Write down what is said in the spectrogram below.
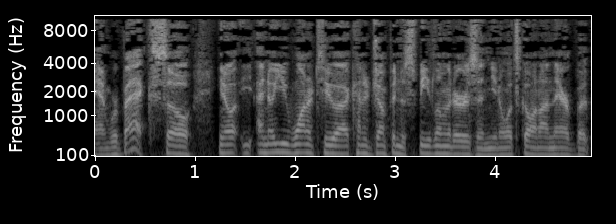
And we're back. So, you know, I know you wanted to uh, kind of jump into speed limiters and, you know, what's going on there, but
